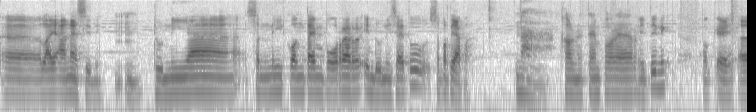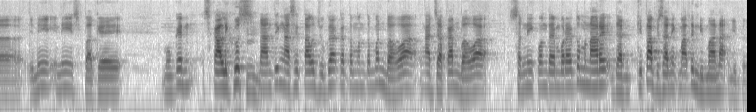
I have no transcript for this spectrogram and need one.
eh, Laya Anes ini. Mm-mm. Dunia seni kontemporer Indonesia itu seperti apa? Nah, kalau temporer, itu ini oke eh, ini ini sebagai mungkin sekaligus Hmm. nanti ngasih tahu juga ke teman-teman bahwa ngajakan bahwa seni kontemporer itu menarik dan kita bisa nikmatin di mana gitu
